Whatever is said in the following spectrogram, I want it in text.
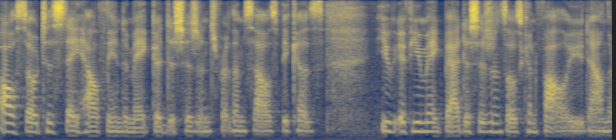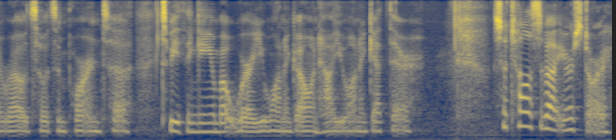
also to stay healthy and to make good decisions for themselves because you if you make bad decisions those can follow you down the road. So it's important to to be thinking about where you want to go and how you want to get there so tell us about your story.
